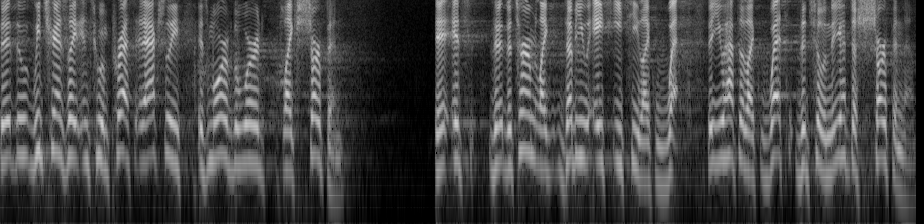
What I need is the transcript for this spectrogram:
that we translate into impress, it actually is more of the word like sharpen. It's the, the term like W H E T, like wet, that you have to like wet the children, that you have to sharpen them.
